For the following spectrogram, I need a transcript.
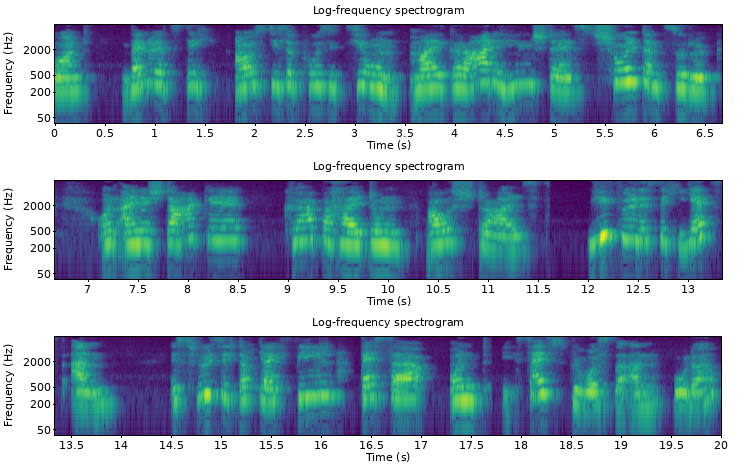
Und wenn du jetzt dich aus dieser Position mal gerade hinstellst, Schultern zurück und eine starke Körperhaltung ausstrahlst, wie fühlt es sich jetzt an? Es fühlt sich doch gleich viel besser und selbstbewusster an, oder?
